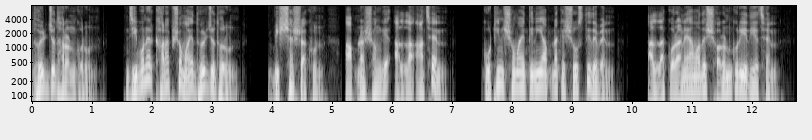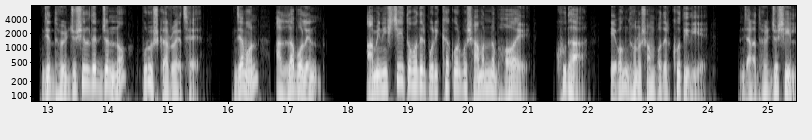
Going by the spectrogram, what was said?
ধৈর্য ধারণ করুন। জীবনের খারাপ সময়ে ধৈর্য ধরুন। বিশ্বাস রাখুন, আপনার সঙ্গে আল্লাহ আছেন। কঠিন সময়ে তিনি আপনাকে স্বস্তি দেবেন। আল্লাহ কোরআনে আমাদের স্মরণ করিয়ে দিয়েছেন যে ধৈর্যশীলদের জন্য পুরস্কার রয়েছে। যেমন আল্লাহ বলেন, আমি নিশ্চয়ই তোমাদের পরীক্ষা করব সামান্য ভয়, ক্ষুধা এবং ধনসম্পদের ক্ষতি দিয়ে। যারা ধৈর্যশীল,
